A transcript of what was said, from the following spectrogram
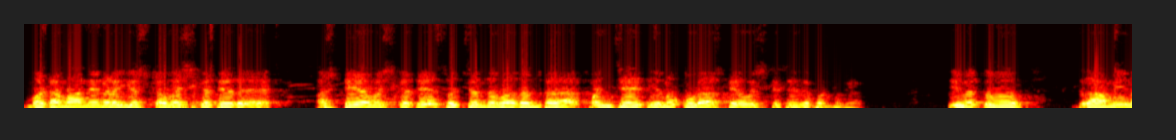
ಮಠಮಾನ್ಯಗಳ ಎಷ್ಟು ಅವಶ್ಯಕತೆ ಇದೆ, ಅಷ್ಟೇ ಅವಶ್ಯಕತೆ, ಸ್ವಚ್ಛಂದವಾದಂತಹ ಪಂಚಾಯತಿಯನ್ನು ಕೂಡ ಅಷ್ಟೇ ಅವಶ್ಯಕತೆ ಇದೆ ಬಂಧುಗಳು. ಇವತ್ತು ಗ್ರಾಮೀಣ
